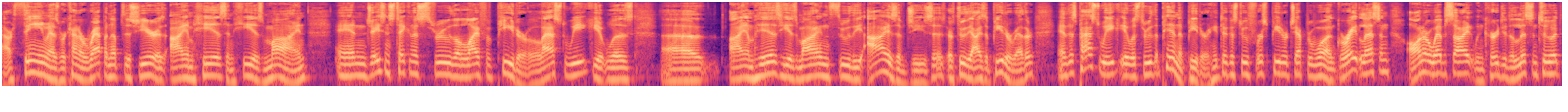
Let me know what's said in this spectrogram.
our theme as we're kind of wrapping up this year is I am His and He is mine. And Jason's taken us through the life of Peter. Last week it was uh, I am his, he is mine through the eyes of Jesus, or through the eyes of Peter rather. And this past week it was through the pen of Peter. He took us through 1 Peter chapter 1. Great lesson on our website. We encourage you to listen to it.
